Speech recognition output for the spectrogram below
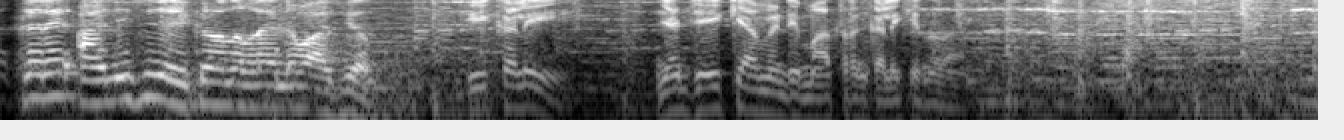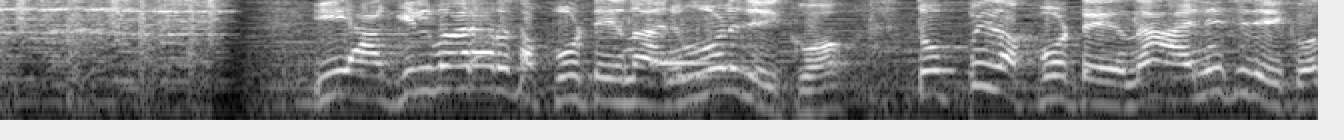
അനീഷ് ജയിക്കണം എന്നുള്ള എന്റെ വാശിയാണ് ഈ കളി ഞാൻ ജയിക്കാൻ വേണ്ടി മാത്രം കളിക്കുന്നതാണ്. ഈ അഖിൽമാരാറ് സപ്പോർട്ട് ചെയ്യുന്ന അനുമോൾ ജയിക്കുമോ തൊപ്പി സപ്പോർട്ട് ചെയ്യുന്ന അനീഷ് ജയിക്കുമോ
